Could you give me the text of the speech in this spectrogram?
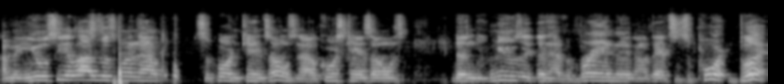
I mean, you'll see a lot of us run out supporting Candace Owens. Now, of course, Candace Owens doesn't do music, doesn't have a brand, and all that to support, but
